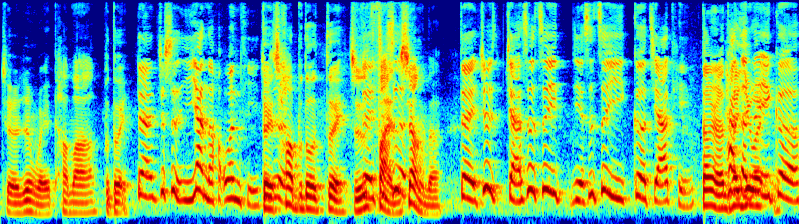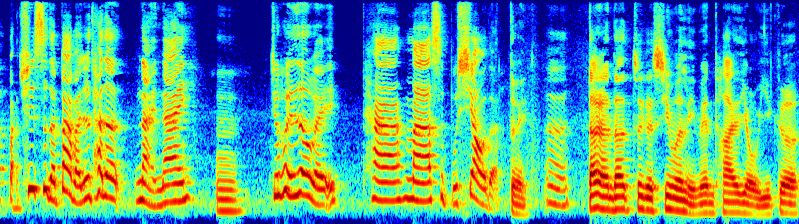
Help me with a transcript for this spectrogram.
就认为他妈不对，对啊，就是一样的问题，就对，差不多对，只是是反向的。对，就假设这一也是这一个家庭，当然，他的那一个爸去世的爸爸就是他的奶奶，嗯，就会认为他妈是不孝的，对，嗯当然，他这个新闻里面他有一个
